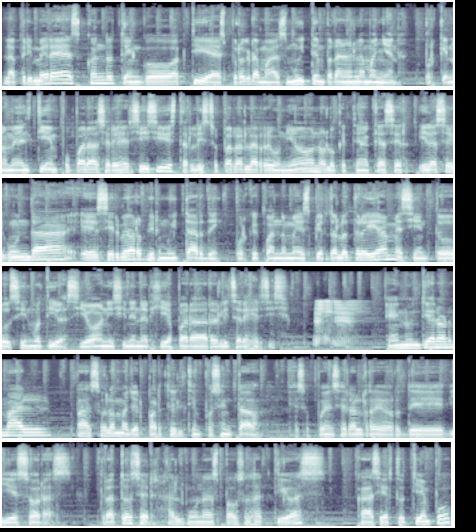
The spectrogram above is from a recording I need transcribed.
La primera es cuando tengo actividades programadas muy temprano en la mañana, porque no me da el tiempo para hacer ejercicio y estar listo para la reunión o lo que tenga que hacer. Y la segunda es irme a dormir muy tarde, porque cuando me despierto el otro día me siento sin motivación y sin energía para realizar ejercicio. En un día normal paso la mayor parte del tiempo sentado, eso pueden ser alrededor de 10 horas. Trato de hacer algunas pausas activas cada cierto tiempo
